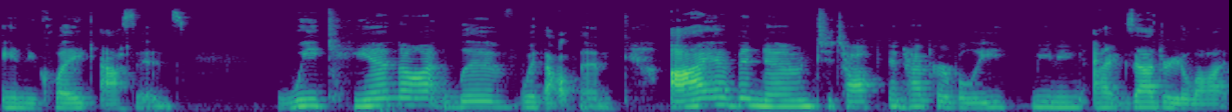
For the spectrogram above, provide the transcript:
and nucleic acids. We cannot live without them. I have been known to talk in hyperbole, meaning I exaggerate a lot,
